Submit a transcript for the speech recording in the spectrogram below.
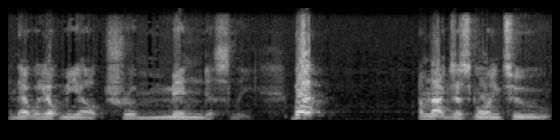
And that would help me out tremendously. But I'm not just going to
